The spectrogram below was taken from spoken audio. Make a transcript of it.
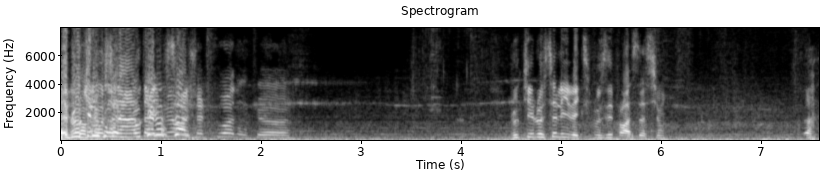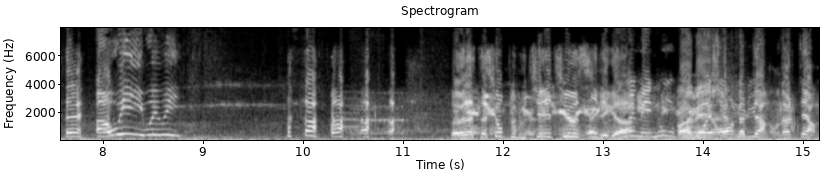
Eh, bloquez le sol, bloquez le sol à chaque fois, donc euh... Bloquez le sol, il va exploser par la station. Ah oui, oui, oui Euh, La station peut nous tirer dessus aussi, les gars. Oui, mais nous, on peut Ouais, mais on alterne, on alterne.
